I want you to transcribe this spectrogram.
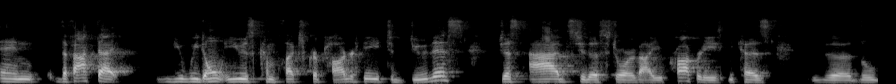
and the fact that you, we don't use complex cryptography to do this just adds to those store value properties because the, the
